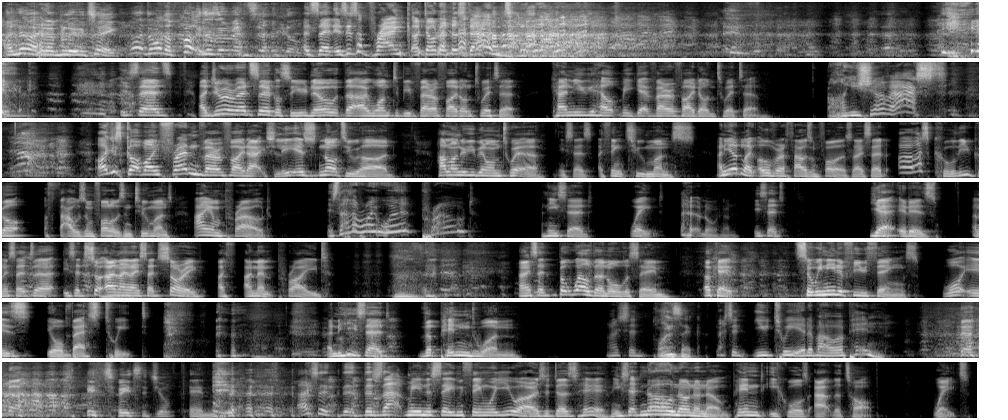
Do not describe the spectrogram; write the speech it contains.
I know I had a blue tick. What, the- what the fuck is a red circle? I said, is this a prank? I don't understand. he says, I drew a red circle so you know that I want to be verified on Twitter. Can you help me get verified on Twitter? Oh, you should have asked. I just got my friend verified, actually. It's not too hard. How long have you been on Twitter? He says, I think two months. And he had like over a thousand followers. So I said, Oh, that's cool. You got a thousand followers in two months. I am proud. Is that the right word? Proud? And he said, Wait. Oh, no, hang on. He said, Yeah, it is. And I said, uh, He said, so, and then I said, Sorry, I, I meant pride. and I said, But well done all the same. Okay, so we need a few things. What is your best tweet? and he said, The pinned one. I said, Classic. I said, You tweeted about a pin. He tweeted your pin. I said, does that mean the same thing where you are as it does here? He said, no, no, no, no. Pinned equals at the top. Wait.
